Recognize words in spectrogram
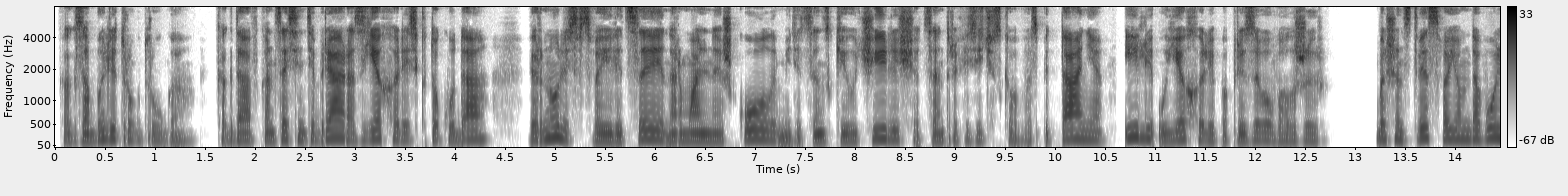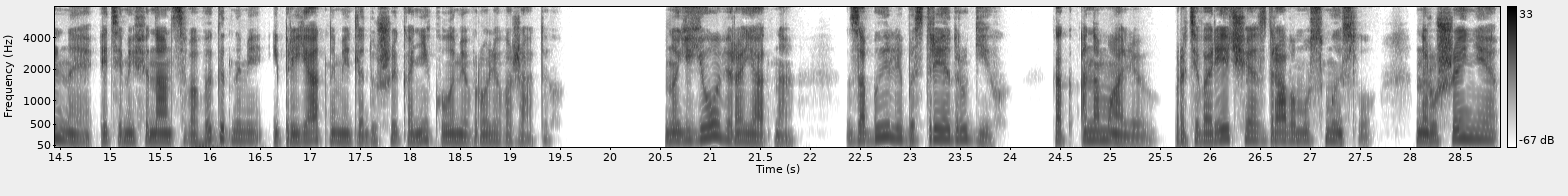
как забыли друг друга, когда в конце сентября разъехались кто куда, вернулись в свои лицеи, нормальные школы, медицинские училища, центры физического воспитания или уехали по призыву в Алжир. В большинстве своем довольные этими финансово выгодными и приятными для души каникулами в роли вожатых. Но ее, вероятно, забыли быстрее других, как аномалию, противоречие здравому смыслу, нарушение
